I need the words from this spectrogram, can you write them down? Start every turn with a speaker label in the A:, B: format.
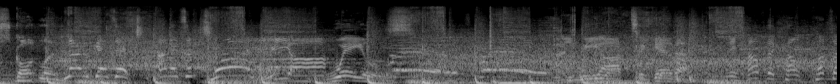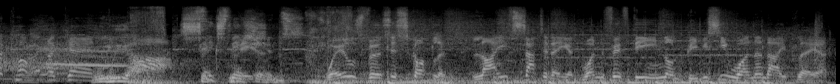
A: Scotland.
B: Now gets it, and it's a try!
C: We are Wales. And we are together.
B: They have the Calcutta Cup again.
A: We are Six Nations.
C: Wales versus Scotland, live Saturday at 1.15 on BBC One and iPlayer.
